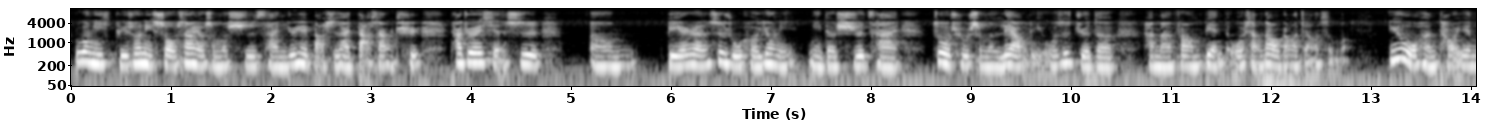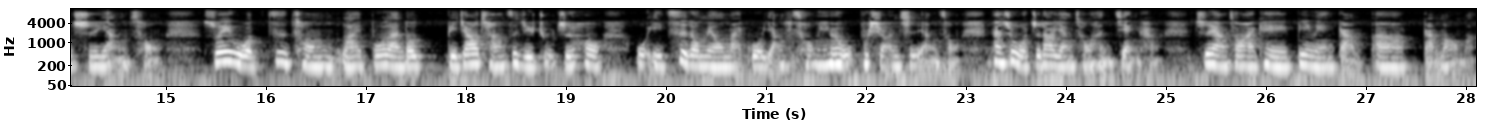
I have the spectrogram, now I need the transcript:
如果你比如说你手上有什么食材，你就可以把食材打上去，它就会显示，嗯，别人是如何用你你的食材做出什么料理。我是觉得还蛮方便的。我想到我刚刚讲什么，因为我很讨厌吃洋葱，所以我自从来波兰都。比较常自己煮之后，我一次都没有买过洋葱，因为我不喜欢吃洋葱。但是我知道洋葱很健康，吃洋葱还可以避免感啊、感冒嘛，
